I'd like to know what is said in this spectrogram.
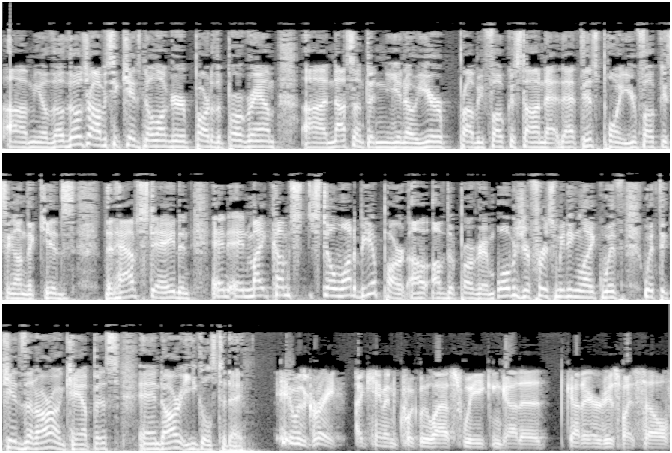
Um, you know, th- those are obviously kids no longer part of the program. Uh, not something you know you're probably focused on at, at this point. You're focusing on the kids that have stayed and and, and might come still want to be a part of, of the program. What was your first meeting like with with the kids that are on campus and are Eagles today? It was great. I came in quickly last week and got a got to introduce myself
